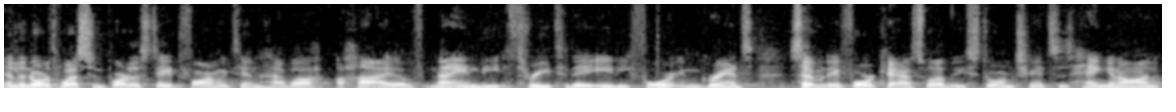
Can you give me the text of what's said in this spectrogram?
In the northwestern part of the state, Farmington have a, a high of 93 today, 84 in Grants. Seven day forecast we'll have these storm chances hanging on,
